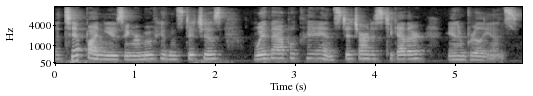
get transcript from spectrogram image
A tip on using remove hidden stitches with applique and stitch artist together in Embrilliance.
